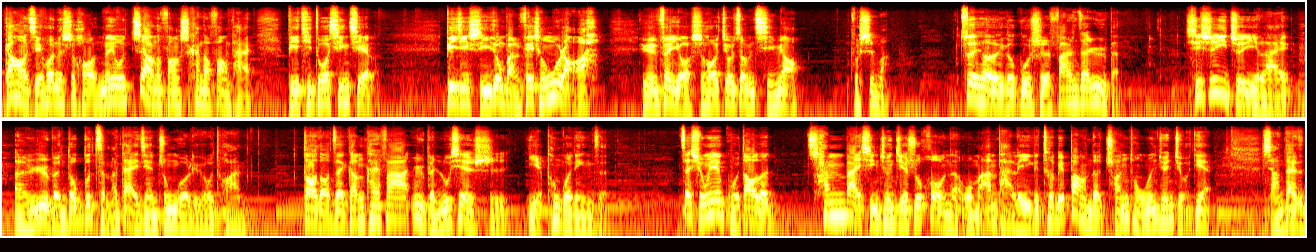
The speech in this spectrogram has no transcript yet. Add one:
刚好结婚的时候能用这样的方式看到放牌，别提多亲切了。毕竟是移动版《非诚勿扰》啊，缘分有时候就这么奇妙，不是吗？最后一个故事发生在日本。其实一直以来，嗯，日本都不怎么待见中国旅游团。道道在刚开发日本路线时也碰过钉子。在熊野古道的参拜行程结束后呢，我们安排了一个特别棒的传统温泉酒店，想带着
